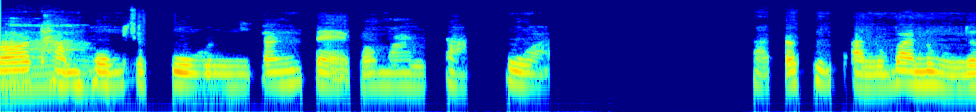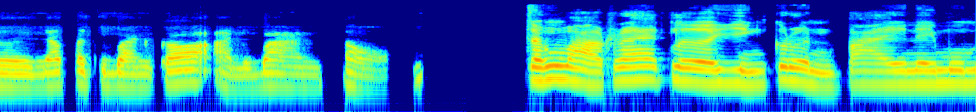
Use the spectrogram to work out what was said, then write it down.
ก็ทำโฮมสกูลตั้งแต่ประมาณสามขวบค่ะ ก็คืออนุบาลหนึ่งเลยนะปัจจุบันก็อนุบาลสองจังหวะแรกเลยหญิงเกริ่นไปในมุม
